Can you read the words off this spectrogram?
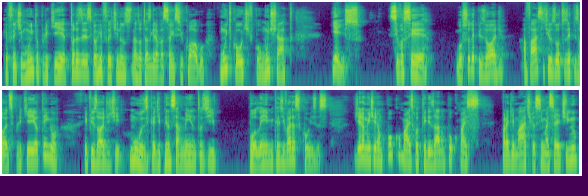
refletir muito, porque todas as vezes que eu refleti nos, nas outras gravações ficou algo muito coach, ficou muito chato. E é isso. Se você gostou do episódio, vá assistir os outros episódios, porque eu tenho episódio de música, de pensamentos, de polêmicas, de várias coisas. Geralmente ele é um pouco mais roteirizado, um pouco mais pragmático, assim, mais certinho.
